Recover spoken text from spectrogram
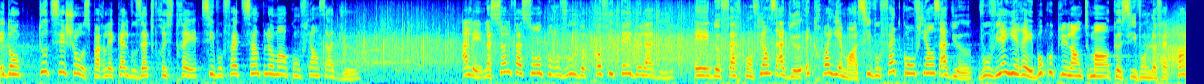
Et donc, toutes ces choses par lesquelles vous êtes frustrés, si vous faites simplement confiance à Dieu, Allez, la seule façon pour vous de profiter de la vie est de faire confiance à Dieu. Et croyez-moi, si vous faites confiance à Dieu, vous vieillirez beaucoup plus lentement que si vous ne le faites pas.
